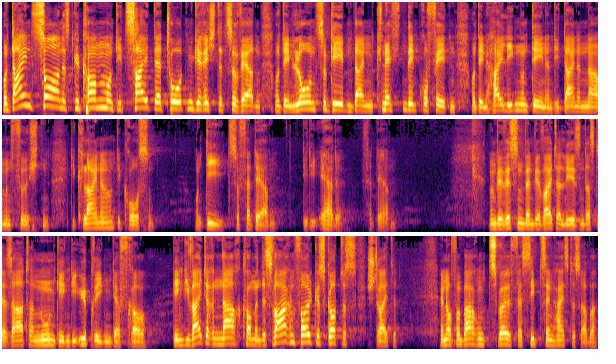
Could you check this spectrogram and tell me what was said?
Und dein Zorn ist gekommen und die Zeit der Toten gerichtet zu werden und den Lohn zu geben deinen Knechten, den Propheten und den Heiligen und denen, die deinen Namen fürchten, die Kleinen und die Großen und die zu verderben, die die Erde verderben. Und wir wissen, wenn wir weiterlesen, dass der Satan nun gegen die übrigen der Frau, gegen die weiteren Nachkommen des wahren Volkes Gottes streitet. In Offenbarung 12, Vers 17 heißt es aber,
